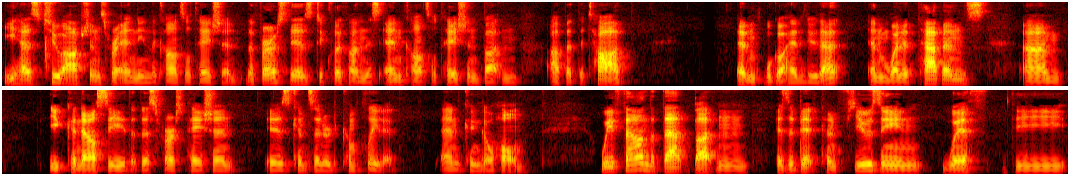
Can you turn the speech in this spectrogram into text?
he has two options for ending the consultation. The first is to click on this end consultation button up at the top. And we'll go ahead and do that. And when it happens, um, you can now see that this first patient is considered completed and can go home. We found that that button is a bit confusing with the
